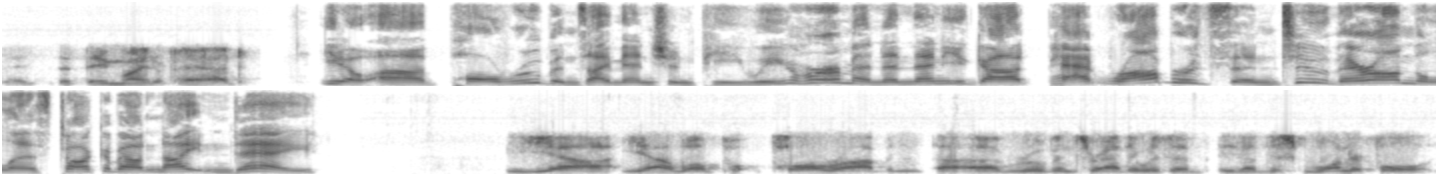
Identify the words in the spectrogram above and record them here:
that, that they might have had you know, uh, Paul Reubens, I mentioned Pee Wee Herman, and then you got Pat Robertson, too. They're on the list. Talk about night and day. Yeah, yeah. Well, P- Paul Robin uh, uh, Reubens rather was a you know this wonderful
